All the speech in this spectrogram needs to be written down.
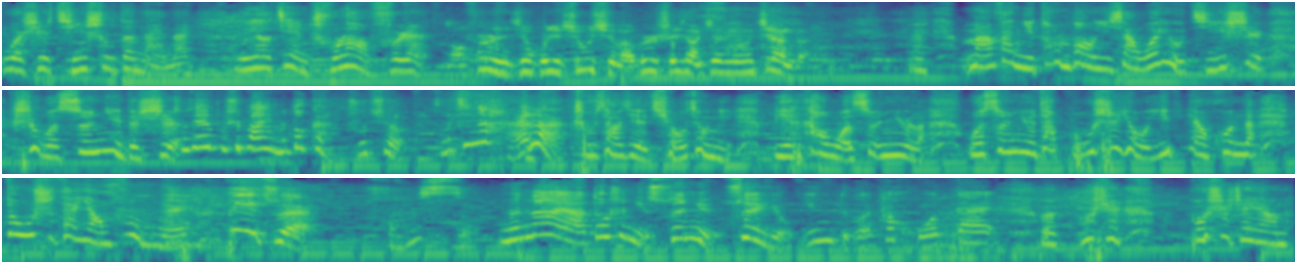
我是秦叔的奶奶，我要见楚老夫人。老夫人已经回去休息了，不是谁想见就能见的。哎，麻烦你通报一下，我有急事，是我孙女的事。昨天不是把你们都赶出去了，怎么今天还来？楚小姐，求求你别告我孙女了，我孙女她不是有意骗婚的，都是她养父母。闭嘴！烦死了！你们那呀，都是你孙女罪有应得，她活该。呃，不是，不是这样的，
